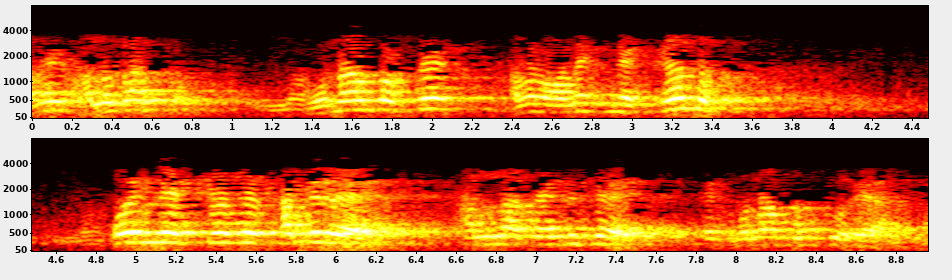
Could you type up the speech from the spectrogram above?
অনেক ভালো থাকতো গোনাও করছে আমার অনেক নেককাজও ওই নেককাজের খাতিরে আল্লাহ চাইতেছে গোনা মুক্ত হয়ে আসবে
